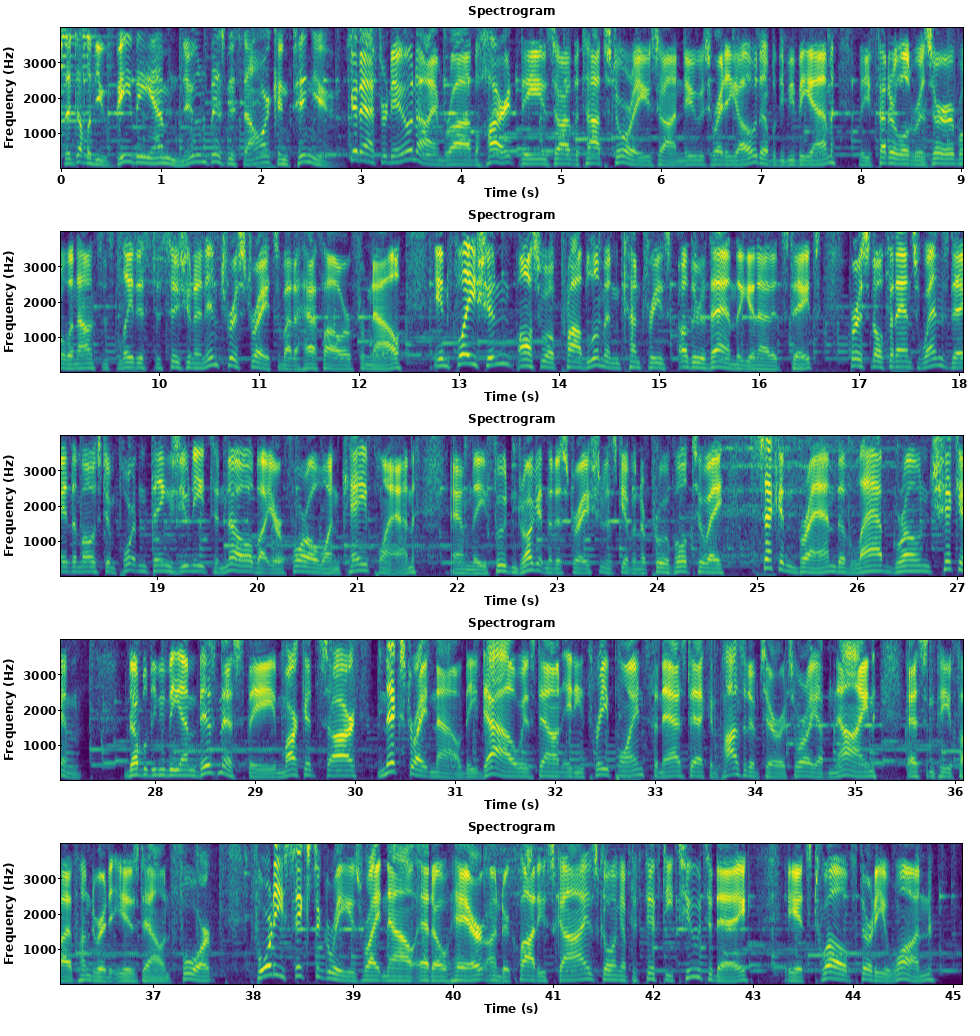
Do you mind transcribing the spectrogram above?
The WBBM Noon Business Hour continues. Good afternoon. I'm Rob Hart. These are the top stories on News Radio WBBM. The Federal Reserve will announce its latest decision on interest rates about a half hour from now. Inflation, also a problem in countries other than the United States. Personal Finance Wednesday, the most important things you need to know about your 401k plan. And the Food and Drug Administration has given approval to a second brand of lab grown chicken. WBBM Business, the markets are are mixed right now. The Dow is down 83 points, the Nasdaq in positive territory up 9, S&P 500 is down 4. 46 degrees right now at O'Hare under cloudy skies, going up to 52 today. It's 1231.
